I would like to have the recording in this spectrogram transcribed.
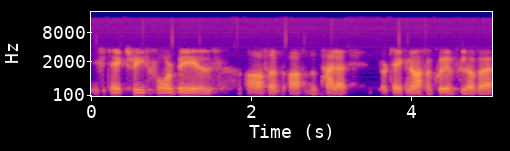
if you take three to four bales off of off of a paddock, you're taking off equivalent of a,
